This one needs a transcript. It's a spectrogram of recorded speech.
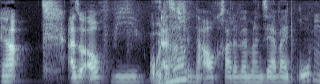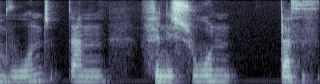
ja. Also auch wie, Oder? also ich finde auch gerade, wenn man sehr weit oben wohnt, dann finde ich schon, dass es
